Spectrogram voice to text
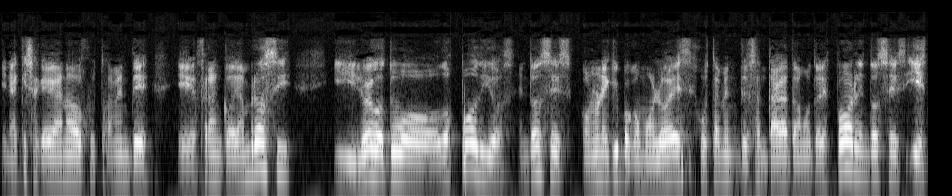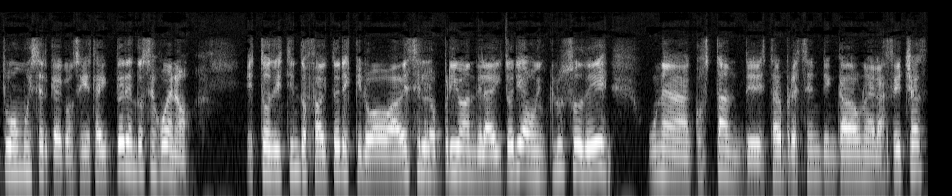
en aquella que había ganado justamente eh, Franco de Ambrosi, y luego tuvo dos podios, entonces con un equipo como lo es justamente el Santa Gata Motorsport, entonces y estuvo muy cerca de conseguir esta victoria, entonces bueno, estos distintos factores que lo, a veces lo privan de la victoria o incluso de una constante de estar presente en cada una de las fechas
